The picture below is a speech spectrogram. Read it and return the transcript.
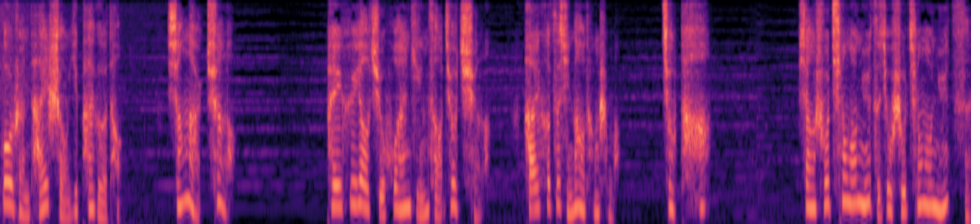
顾软抬手一拍额头，想哪儿去了？裴玉要娶霍安莹，早就娶了，还和自己闹腾什么？就他，想赎青楼女子就赎青楼女子，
